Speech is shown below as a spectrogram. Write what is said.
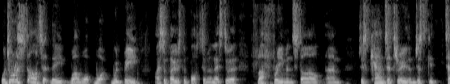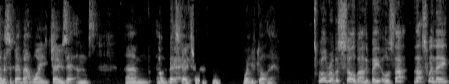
Well, do you want to start at the well? What what would be, I suppose, the bottom, and let's do a Fluff Freeman style. Um, just canter through them. Just g tell us a bit about why you chose it, and um, and let's go through what you've got there. Well, Rubber Soul by the Beatles. That that's when they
